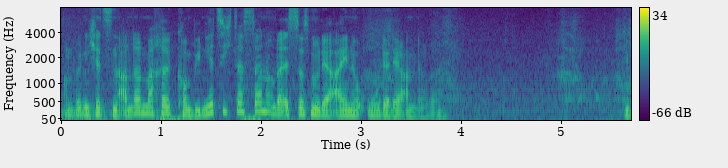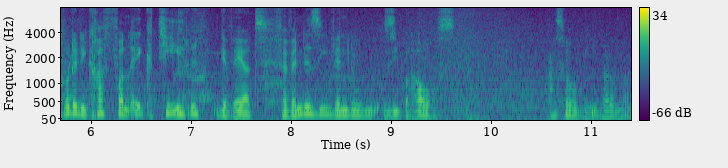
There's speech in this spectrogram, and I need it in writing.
Und wenn ich jetzt einen anderen mache, kombiniert sich das dann oder ist das nur der eine oder der andere? Dir wurde die Kraft von Ektir gewährt. Verwende sie, wenn du sie brauchst. Achso, wie? Warte mal.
